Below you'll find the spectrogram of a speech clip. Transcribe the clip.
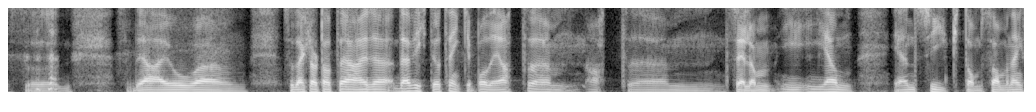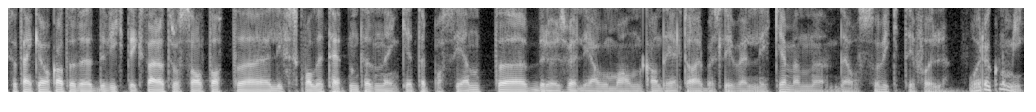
Så, så det er jo eh, Så det er klart at det er, det er viktig å tenke på det at, eh, at eh, selv om i, i, en, i en sykdomssammenheng så tenker jeg nok at det, det viktigste er at tross alt at eh, livskvaliteten til den enkelte pasient eh, berøres veldig av om man kan delta i arbeidslivet eller ikke, men eh, det er også viktig for vår økonomi.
